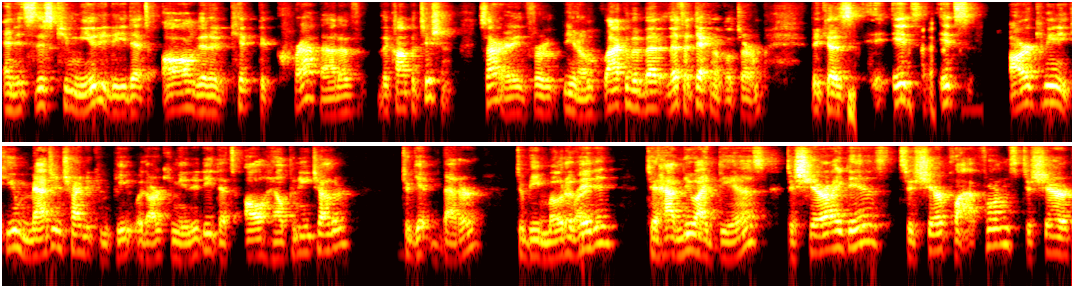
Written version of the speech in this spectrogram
And it's this community that's all going to kick the crap out of the competition sorry for you know lack of a better that's a technical term because it's it's our community can you imagine trying to compete with our community that's all helping each other to get better to be motivated right. to have new ideas to share ideas to share platforms to share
